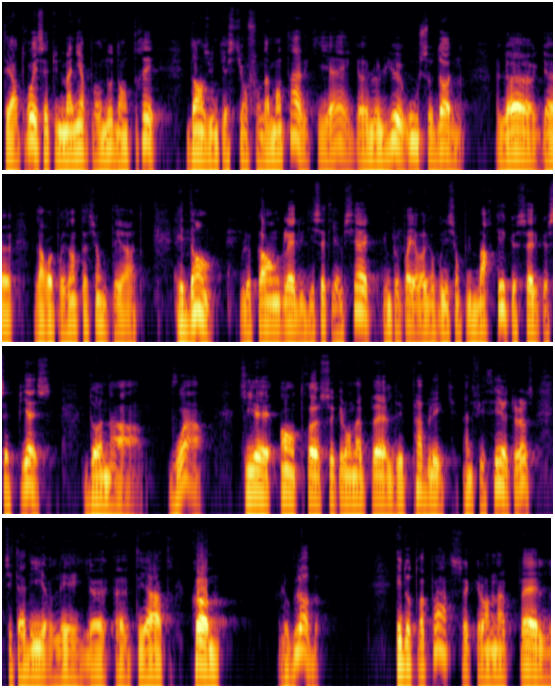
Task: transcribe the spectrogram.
théâtraux et c'est une manière pour nous d'entrer dans une question fondamentale qui est le lieu où se donne le, la représentation de théâtre. Et dans le cas anglais du XVIIe siècle, il ne peut pas y avoir une opposition plus marquée que celle que cette pièce donne à voir, qui est entre ce que l'on appelle des public amphitheaters, c'est-à-dire les euh, euh, théâtres comme le Globe, et d'autre part ce que l'on appelle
